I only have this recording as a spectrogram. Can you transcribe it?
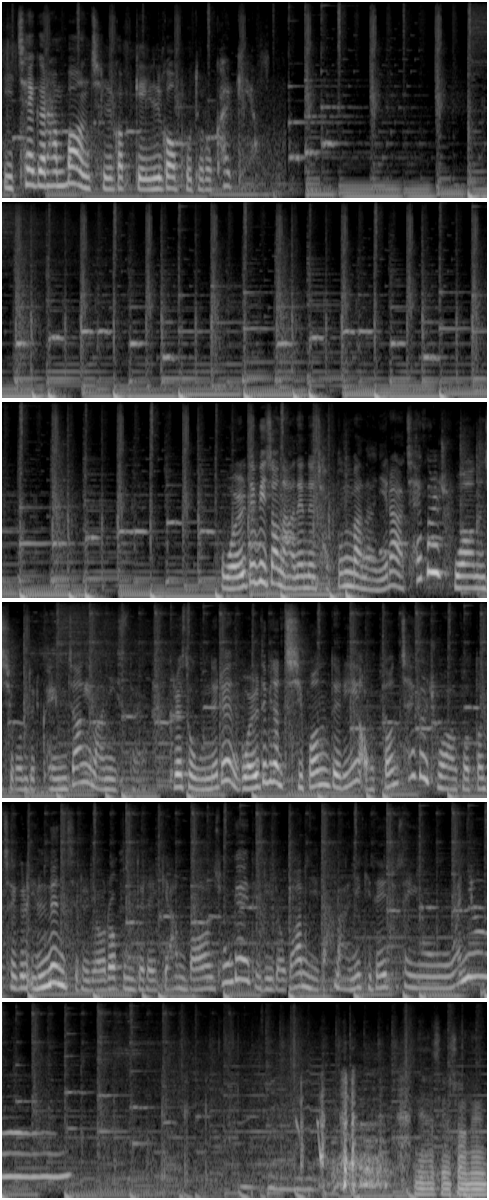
이 책을 한번 즐겁게 읽어보도록 할게요. 월드비전 안에는 저뿐만 아니라 책을 좋아하는 직원들이 굉장히 많이 있어요. 그래서 오늘은 월드비전 직원들이 어떤 책을 좋아하고 어떤 책을 읽는지를 여러분들에게 한번 소개해 드리려고 합니다. 많이 기대해 주세요. 안녕! 안녕하세요. 저는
